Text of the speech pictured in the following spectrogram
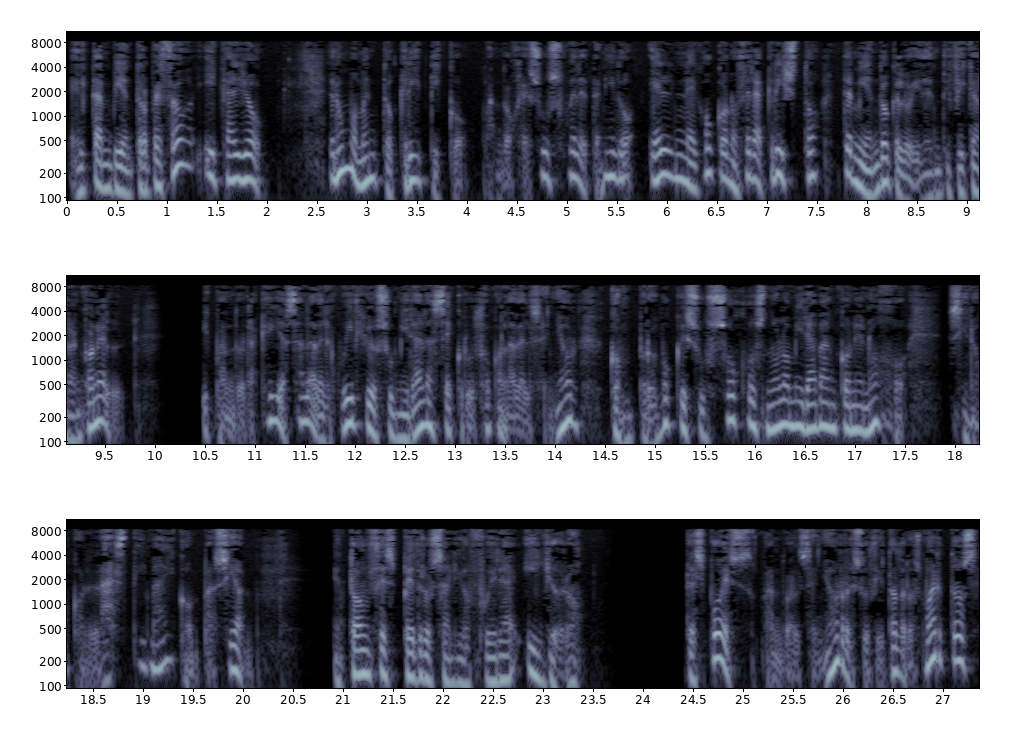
Él también tropezó y cayó. En un momento crítico, cuando Jesús fue detenido, él negó conocer a Cristo temiendo que lo identificaran con él. Y cuando en aquella sala del juicio su mirada se cruzó con la del Señor, comprobó que sus ojos no lo miraban con enojo, sino con lástima y compasión. Entonces Pedro salió fuera y lloró. Después, cuando el Señor resucitó de los muertos,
